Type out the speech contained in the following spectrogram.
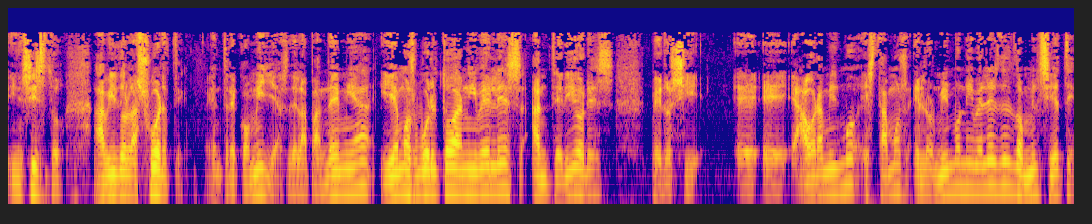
insisto, ha habido la suerte, entre comillas, de la pandemia y hemos vuelto a niveles anteriores, pero si eh, eh, ahora mismo estamos en los mismos niveles del 2007.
